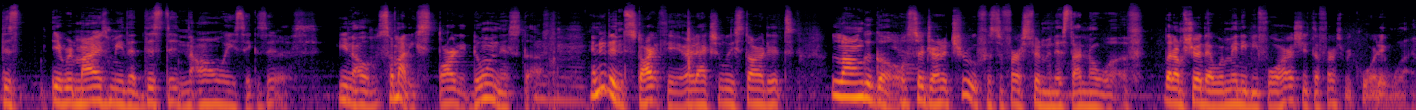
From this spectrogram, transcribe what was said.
This it reminds me that this didn't always exist. You know, somebody started doing this stuff, mm-hmm. and it didn't start there. It actually started long ago. Yeah. Sojourner Truth is the first feminist I know of but I'm sure there were many before her. She's the first recorded one.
